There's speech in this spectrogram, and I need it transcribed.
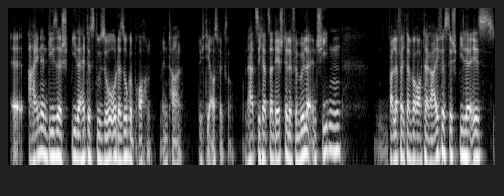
Äh, einen dieser Spieler hättest du so oder so gebrochen, mental, durch die Auswechslung. Und er hat sich jetzt an der Stelle für Müller entschieden, weil er vielleicht einfach auch der reifeste Spieler ist.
